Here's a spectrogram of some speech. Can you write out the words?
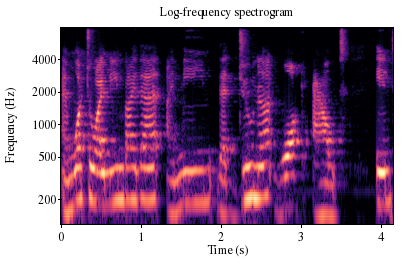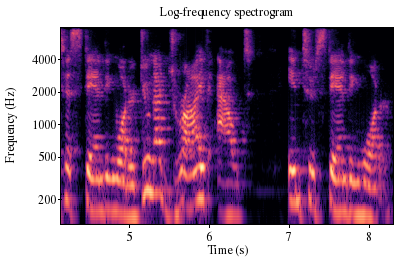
And what do I mean by that? I mean that do not walk out into standing water. Do not drive out into standing water.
